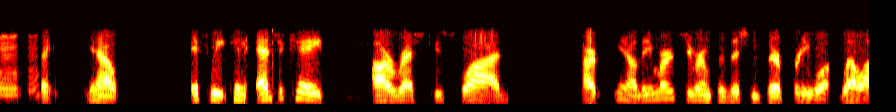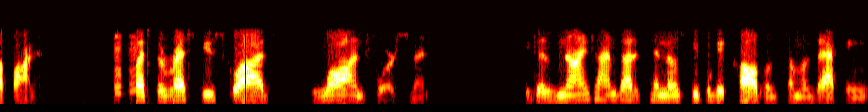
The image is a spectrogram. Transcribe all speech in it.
Mm-hmm. But you know, if we can educate our rescue squads, our, you know, the emergency room physicians, they're pretty well, well up on it. Mhm. But the rescue squads, law enforcement, because nine times out of ten, those people get called when someone's acting,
